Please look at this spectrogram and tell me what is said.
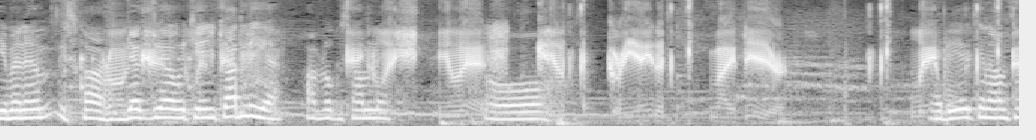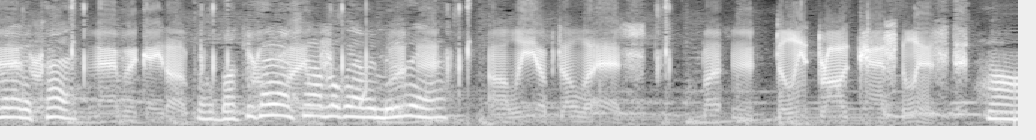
ये मैंने इसका जग जो है वो चेंज कर लिया आप लोग के सामने। तो के नाम से मैंने रखा है। तो बाकी सारे ऑप्शन आप लोग को यहाँ पे मिल रहे हैं। हाँ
